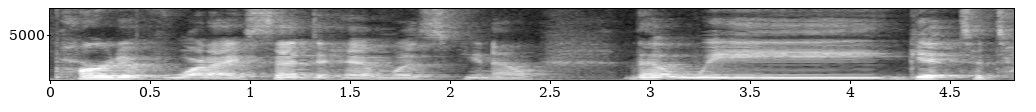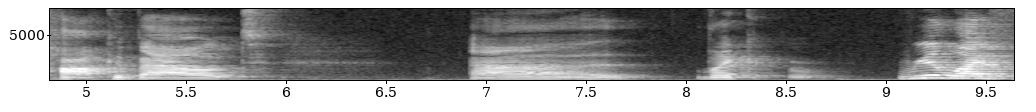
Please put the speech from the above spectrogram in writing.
part of what I said to him was, you know, that we get to talk about uh, like real life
